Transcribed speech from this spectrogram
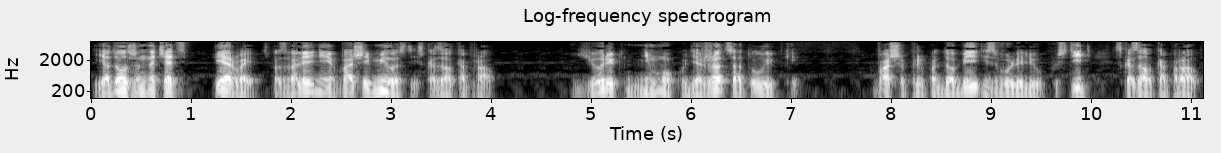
«Я должен начать с первой, с позволения вашей милости», — сказал Капрал. Юрик не мог удержаться от улыбки. «Ваше преподобие изволили упустить», — сказал Капрал,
